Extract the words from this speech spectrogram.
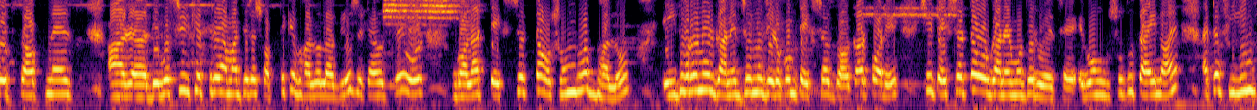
with softness আর দেবশ্রীর ক্ষেত্রে আমার যেটা সব থেকে ভালো লাগল সেটা হচ্ছে ওর গলার টেক্সচারটা অসম্ভব ভালো। এই ধরনের গানের জন্য যেরকম টেক্সচার দরকার পড়ে, সেই টেক্সচারটা ওর গানের মধ্যে রয়েছে। এবং শুধু তাই নয়, একটা ফিলিংস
